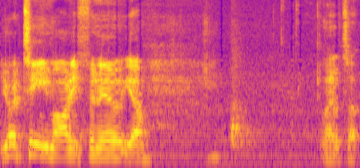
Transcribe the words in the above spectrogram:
Your team, Artie Fanu. Yo. What's up?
